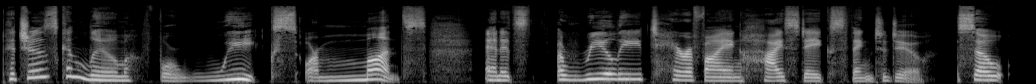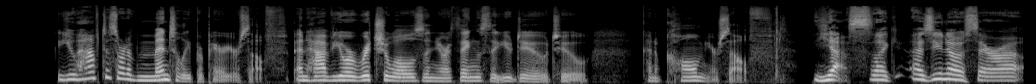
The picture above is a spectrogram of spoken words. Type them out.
Pitches can loom for weeks or months, and it's a really terrifying, high stakes thing to do. So you have to sort of mentally prepare yourself and have your rituals and your things that you do to kind of calm yourself. Yes. Like, as you know, Sarah,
